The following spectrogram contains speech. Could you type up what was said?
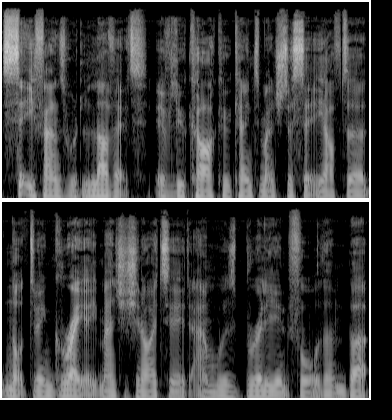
City fans would love it if Lukaku came to Manchester City after not doing great at Manchester United and was brilliant for them, but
